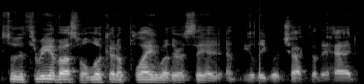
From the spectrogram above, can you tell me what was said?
So the three of us will look at a play, whether it's say an illegal check to the head,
